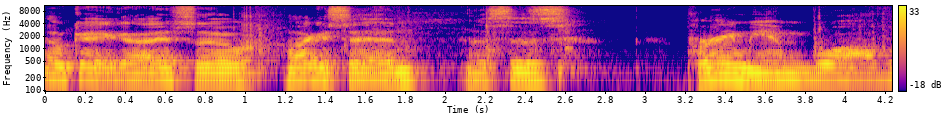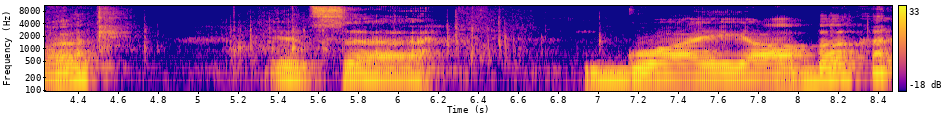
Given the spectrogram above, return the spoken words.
Okay guys, so like I said, this is premium guava. It's uh, guayaba.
